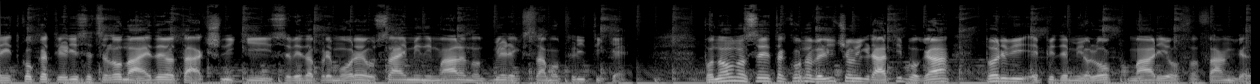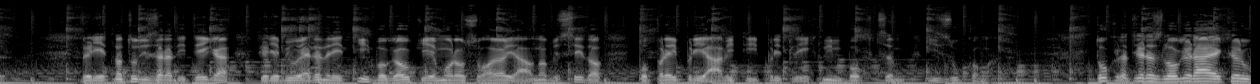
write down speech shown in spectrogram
redko kateri se celo najdejo takšni, ki seveda premorejo vsaj minimalen odmerek samokritike. Ponovno se je tako naveličal igrati Boga prvi epidemiolog Marijo Fafangel. Verjetno tudi zaradi tega, ker je bil eden redkih bogov, ki je moral svojo javno besedo poprej prijaviti pritlehnim bogcem iz Ukoma. Tokrat je razloge raje kar v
